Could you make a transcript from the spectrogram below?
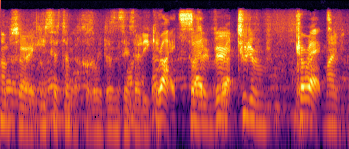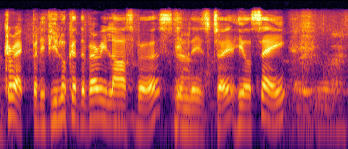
I'm sorry, he says Talmidei Chachamim, doesn't say tzaddikim. Right. Those are very, right. two different. Correct, correct. But if you look at the very last verse yeah. in this, he'll say,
